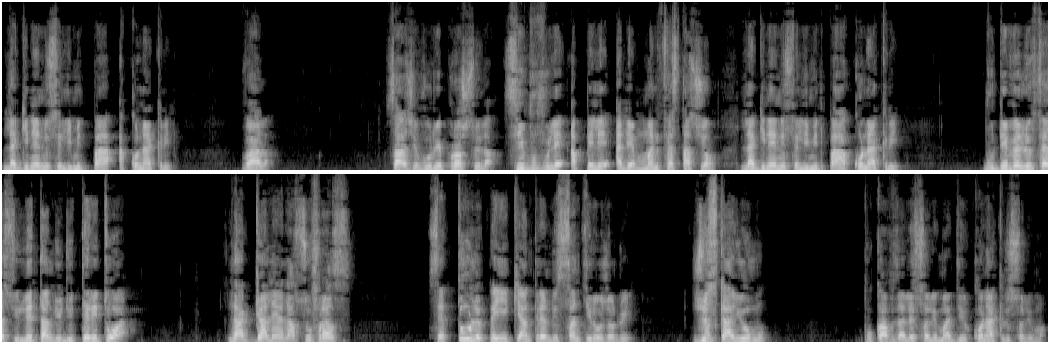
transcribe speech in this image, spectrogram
La Guinée ne se limite pas à Conakry. Voilà. Ça, je vous reproche cela. Si vous voulez appeler à des manifestations, la Guinée ne se limite pas à Conakry. Vous devez le faire sur l'étendue du territoire. La galère, la souffrance, c'est tout le pays qui est en train de sentir aujourd'hui. Jusqu'à Yomo. Pourquoi vous allez seulement dire Conakry seulement?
